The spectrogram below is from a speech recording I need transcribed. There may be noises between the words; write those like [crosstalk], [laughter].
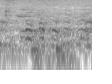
Sino? [laughs]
